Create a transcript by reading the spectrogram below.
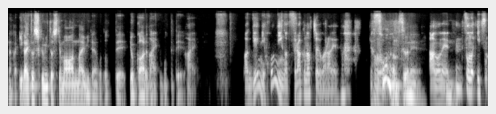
なんか意外と仕組みとして回んないみたいなことってよくあるなと思ってて。い、はい。まあ、現に本人が辛くなっちゃうからね。や、そうなんですよね。あのね、うん。そのいつ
